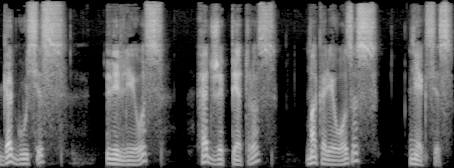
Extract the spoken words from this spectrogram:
Гагусис, Вилиос, Хаджи Петрос, Макариозас, Мексис.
